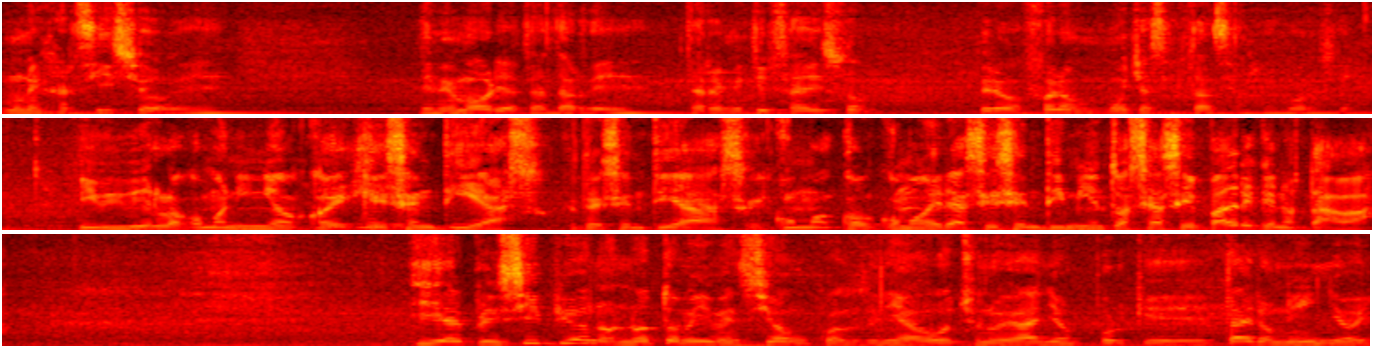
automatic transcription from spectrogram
un ejercicio de, de memoria tratar de, de remitirse a eso, pero fueron muchas instancias, recuerdo, sí. Y vivirlo como niño, ¿qué, qué sentías? ¿Qué ¿Te sentías? ¿Cómo, cómo, cómo era ese sentimiento hacia ese padre que no estaba? Y al principio no, no tomé dimensión cuando tenía 8 o 9 años porque era un niño y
